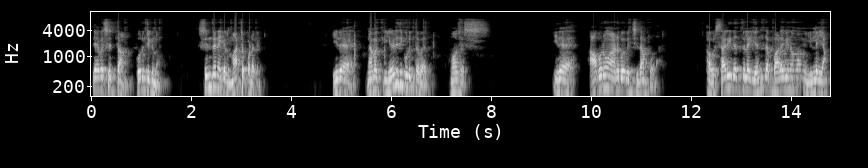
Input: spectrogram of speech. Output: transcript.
தேவ சித்தம் புரிஞ்சுக்கணும். சிந்தனைகள் மாற்றப்பட வேண்டும். இத நமக்கு எழுதி கொடுத்தவர் மோசஸ். இத அவரும் அனுபவிச்சு தான் போனார். அவர் சரீரத்துல எந்த பலவீனமும் இல்லையாம்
